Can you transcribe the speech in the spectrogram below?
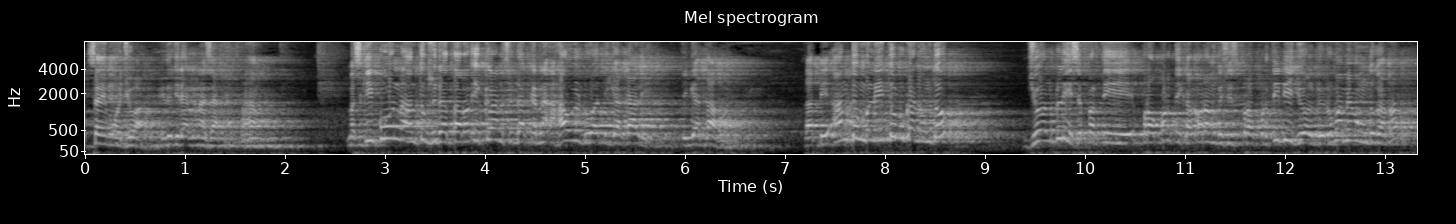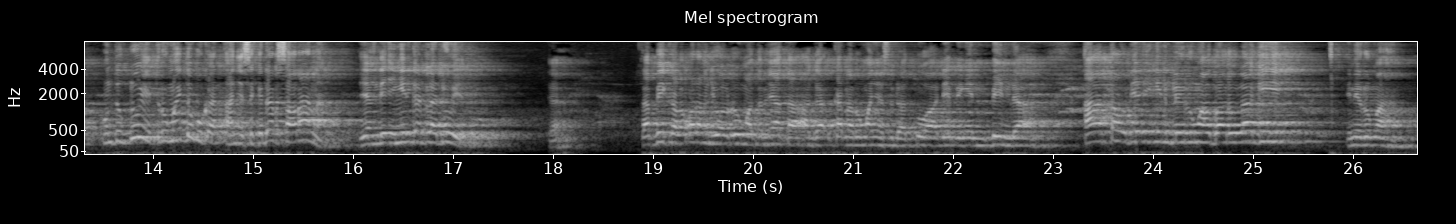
saya mau jual, itu tidak kena zakat. Paham? Meskipun antum sudah taruh iklan sudah kena haul 2 3 kali, 3 tahun. Tapi antum beli itu bukan untuk jual beli seperti properti kalau orang bisnis properti dia jual beli rumah memang untuk apa? Untuk duit. Rumah itu bukan hanya sekedar sarana. Yang diinginkan adalah duit. Ya. Tapi kalau orang jual rumah ternyata agak karena rumahnya sudah tua dia ingin pindah atau dia ingin beli rumah baru lagi, ini rumah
